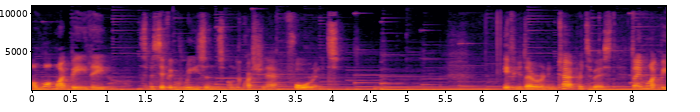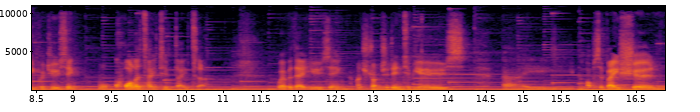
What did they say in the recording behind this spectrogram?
and what might be the specific reasons on the questionnaire for it. If they're an interpretivist, they might be producing more qualitative data, whether they're using unstructured interviews, a observation,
